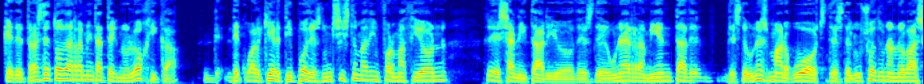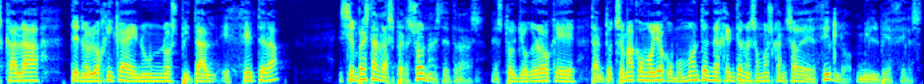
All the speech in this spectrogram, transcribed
que detrás de toda herramienta tecnológica, de, cualquier tipo, desde un sistema de información eh, sanitario, desde una herramienta, desde un smartwatch, desde el uso de una nueva escala tecnológica en un hospital, etcétera, siempre están las personas detrás. Esto yo creo que tanto Chema como yo, como un montón de gente, nos hemos cansado de decirlo mil veces.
